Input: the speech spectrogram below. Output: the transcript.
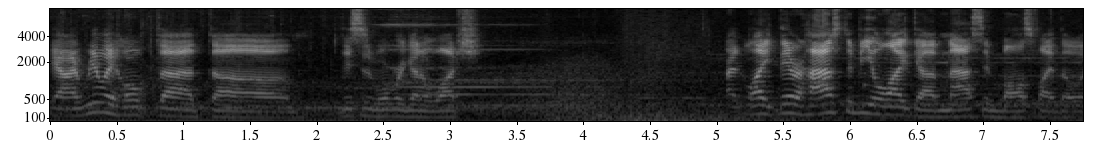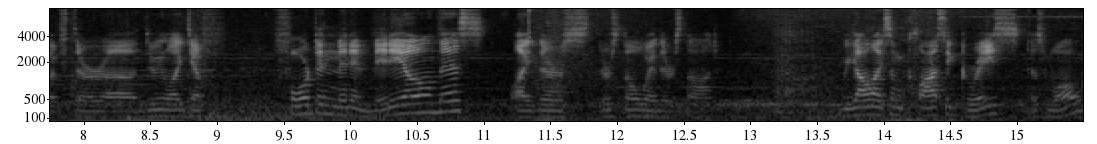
Yeah, I really hope that uh, this is what we're gonna watch. I, like, there has to be like a massive boss fight though if they're uh, doing like a 14 minute video on this. Like, there's there's no way there's not. We got like some classic Grace as well.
